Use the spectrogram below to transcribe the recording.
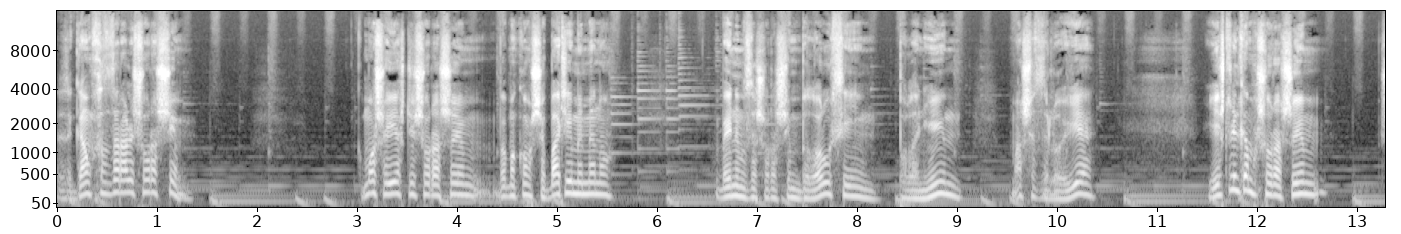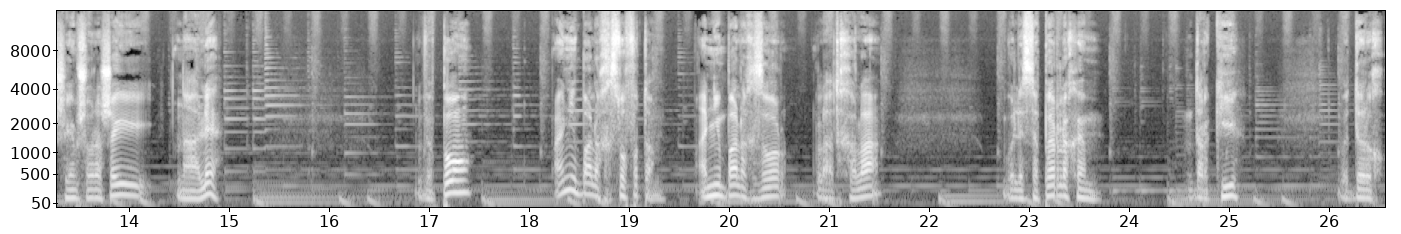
זה גם חזרה לשורשים. כמו שיש לי שורשים במקום שבאתי ממנו, בין אם זה שורשים בלרוסיים, פולניים, מה שזה לא יהיה, יש לי גם שורשים שהם שורשי נעלה. ופה אני בא לחשוף אותם. אני בא לחזור להתחלה ולספר לכם דרכי ודרך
